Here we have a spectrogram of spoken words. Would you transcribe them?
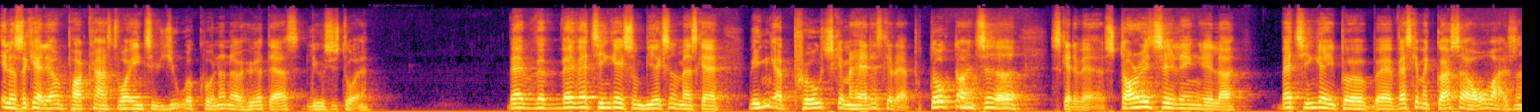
Eller så kan jeg lave en podcast, hvor jeg interviewer kunderne og hører deres livshistorie. Hvad, hvad, hvad, hvad tænker I som virksomhed, man skal, hvilken approach skal man have det? Skal det være produktorienteret? Skal det være storytelling? Eller hvad tænker I på, hvad skal man gøre sig af overvejelser?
